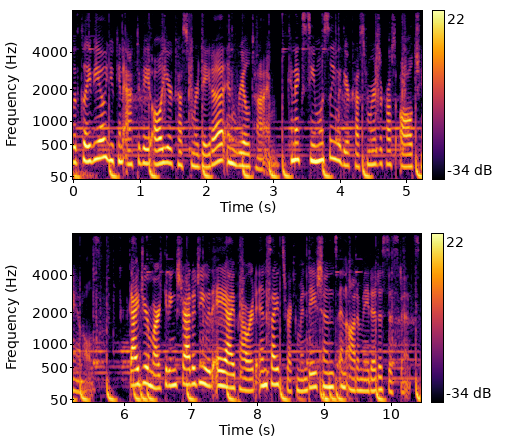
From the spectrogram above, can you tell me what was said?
With Klaviyo, you can activate all your customer data in real time, connect seamlessly with your customers across all channels, guide your marketing strategy with AI powered insights, recommendations, and automated assistance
